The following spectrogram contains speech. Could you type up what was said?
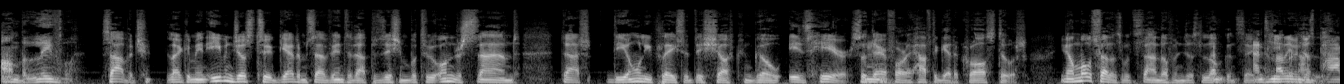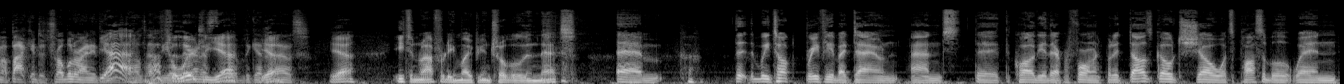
unbelievable. savage. Like, I mean, even just to get himself into that position, but to understand that the only place that this shot can go is here. So therefore, I have to get across to it. You know, most fellas would stand up and just look and, say, and to not even just palm it back into trouble or anything. Yeah, well, absolutely. yeah, to be able to get yeah. Yeah, Ethan Rafferty might be in trouble in nets. Um, th- we talked briefly about Down and the, the quality of their performance, but it does go to show what's possible when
